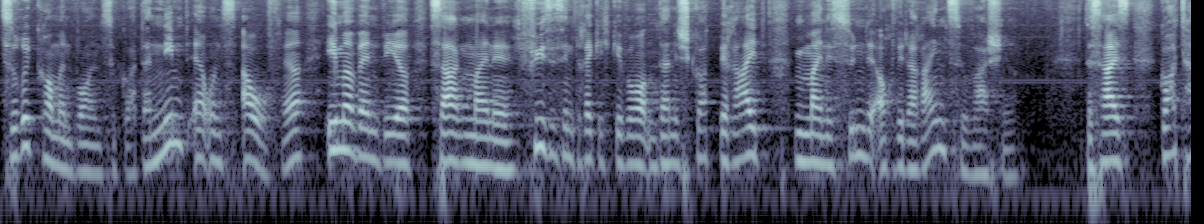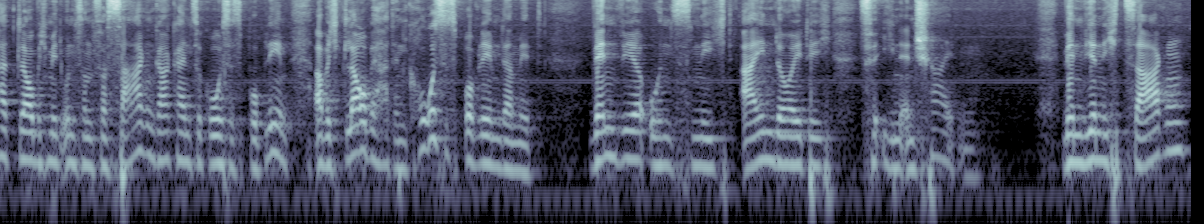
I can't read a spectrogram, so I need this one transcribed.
zurückkommen wollen zu Gott, dann nimmt er uns auf. Ja? Immer wenn wir sagen, meine Füße sind dreckig geworden, dann ist Gott bereit, meine Sünde auch wieder reinzuwaschen. Das heißt, Gott hat, glaube ich, mit unserem Versagen gar kein so großes Problem. Aber ich glaube, er hat ein großes Problem damit, wenn wir uns nicht eindeutig für ihn entscheiden. Wenn wir nicht sagen,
